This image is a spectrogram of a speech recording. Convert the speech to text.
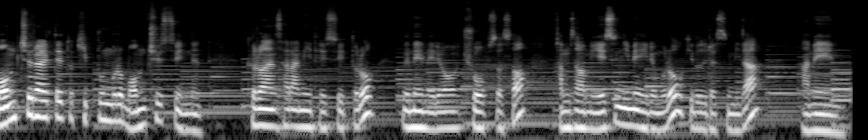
멈추랄 때도 기쁨으로 멈출 수 있는 그러한 사람이 될 수 있도록 은혜 내려 주옵소서 감사함이 예수님의 이름으로 기도드렸습니다. 아멘.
